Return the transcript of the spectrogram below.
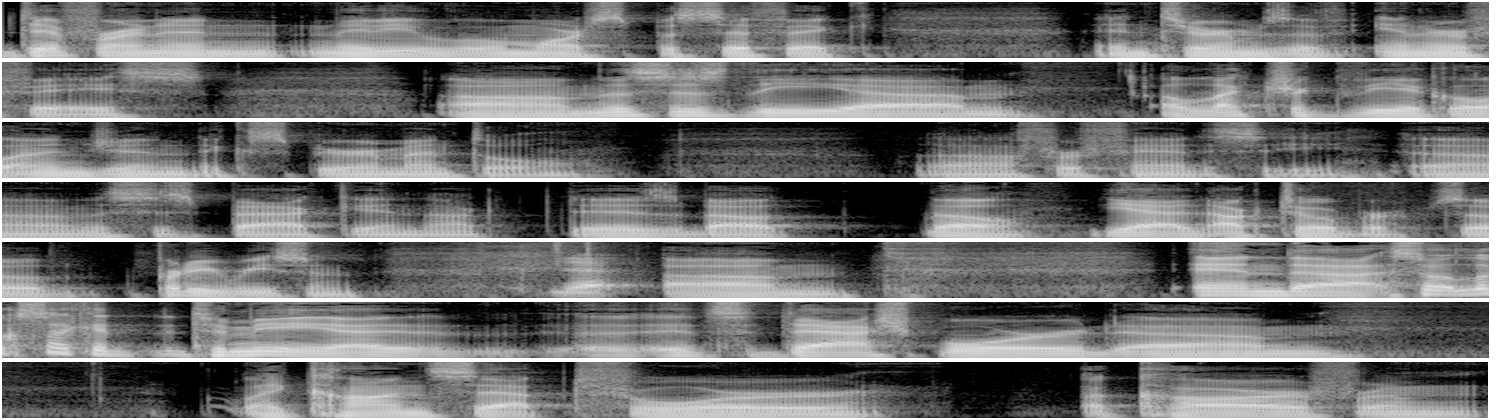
different and maybe a little more specific. in terms of interface. Um, this is the um, electric vehicle engine experimental uh, for fantasy. Um, this is back in Oc- is about oh yeah October, so pretty recent. Yeah. Um, and uh, so it looks like it to me. Uh, it's a dashboard um, like concept for a car from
